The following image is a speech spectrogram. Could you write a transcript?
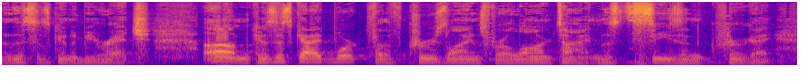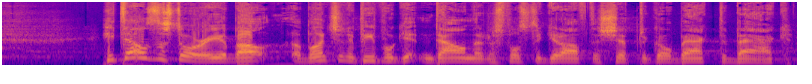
This is going to be rich. Because um, this guy had worked for the cruise lines for a long time, this seasoned crew guy. He tells the story about a bunch of the people getting down that are supposed to get off the ship to go back to back.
